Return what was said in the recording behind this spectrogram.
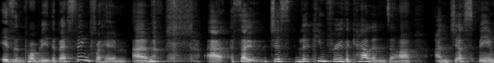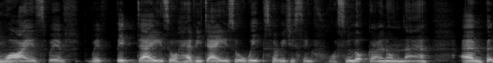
isn't probably the best thing for him. Um, uh, so just looking through the calendar and just being wise with with big days or heavy days or weeks where we just think, what's a lot going on there um, but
